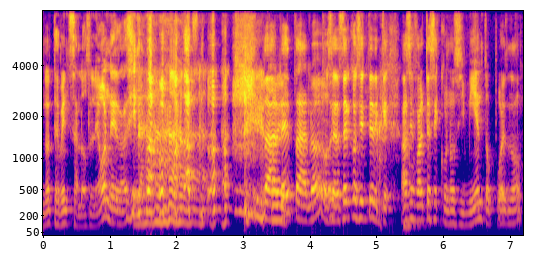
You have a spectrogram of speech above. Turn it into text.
no te ventes a los leones, así nada más, ¿no? La Oye, neta, ¿no? O sea, ser consciente de que hace falta ese conocimiento, pues, ¿no?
